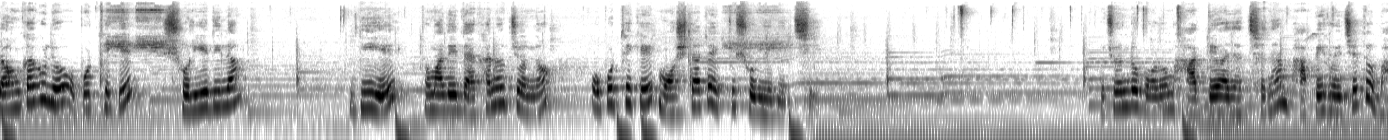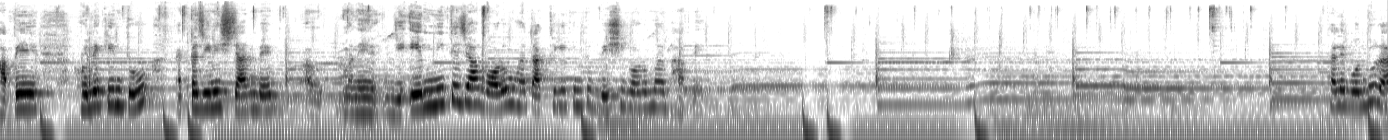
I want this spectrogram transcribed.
লঙ্কাগুলো ওপর থেকে সরিয়ে দিলাম। দিয়ে তোমাদের দেখানোর জন্য ওপর থেকে মশলাটা একটু সরিয়ে দিচ্ছি। প্রচণ্ড গরম হাত দেওয়া যাচ্ছে না, ভাপে হয়েছে তো, ভাপে হলে কিন্তু একটা জিনিস জানবে মানে এমনিতে যা গরম হয় তার থেকে কিন্তু বেশি গরম হয় ভাপে। তাহলে বন্ধুরা,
